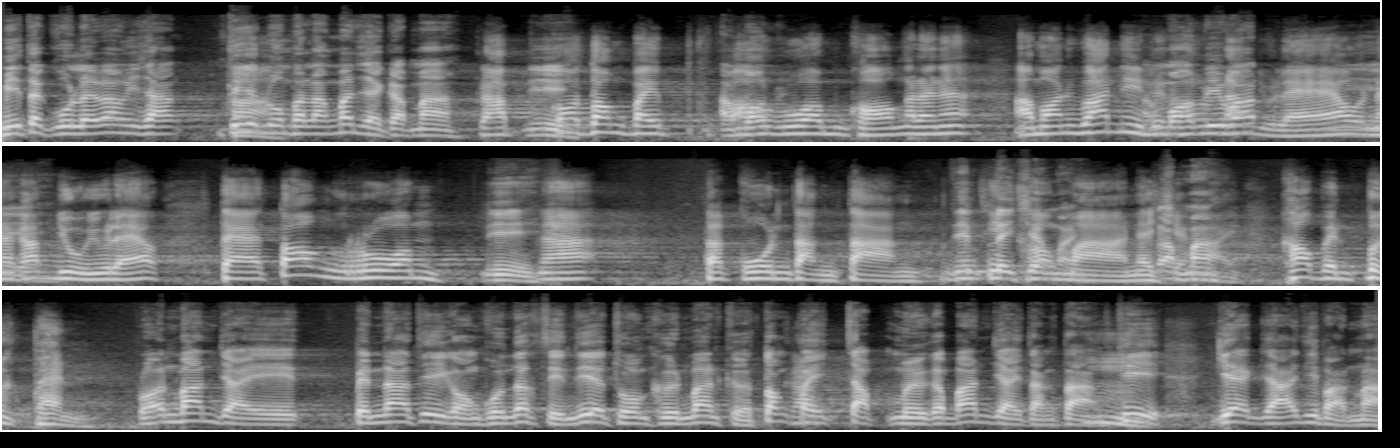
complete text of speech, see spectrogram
มีตระกูลอะไรบ้างพี่ช้างที่จะรวมพลังบ้านใหญ่กลับมาครับนี่ ก็ต้องไปอมเอารรวมของอะไรนะอมรวิวัฒน์นี่อมรวิวัฒน์เขานั่งอยู่แล้วนี่นะครับ อยู่อยู่แล้ว แต่ต้องรวมนี่ นะฮะ ตระกูลต่างที่ๆในที่เชียงเข้าใหม่มาในกลับเชียงมาใหม่ เข้าเป็นปึกแผ่น เพราะฉะนั้นบ้านใหญ่เป็นหน้าที่ของคุณทักษิณที่จะทวงคืนบ้านเกิด ต้องครับไปจับมือกับบ้านใหญ่ต่าง ๆ ที่แยกย้ายที่ผ่านมา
